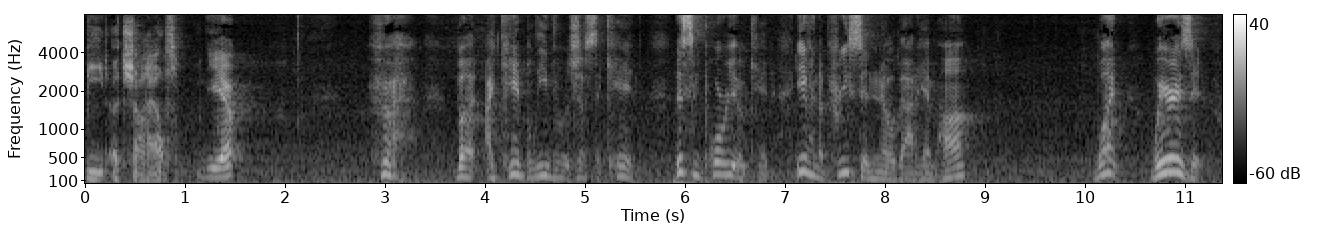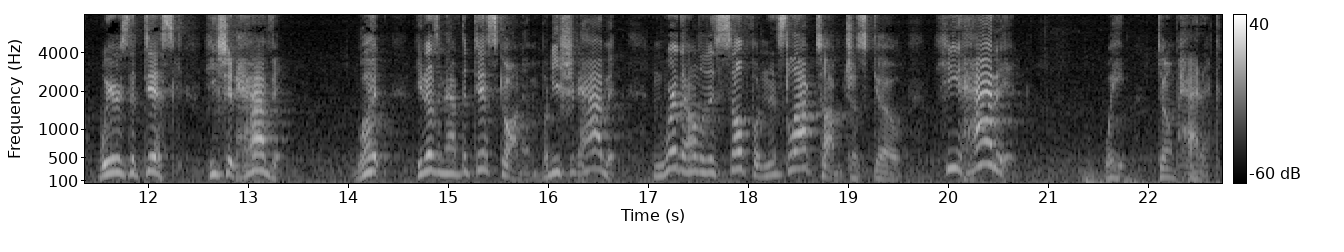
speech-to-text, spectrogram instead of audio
beat a child. Yep. but I can't believe it was just a kid. This Emporio kid. Even the priest didn't know about him, huh? What? Where is it? Where's the disc? He should have it. What? He doesn't have the disc on him, but he should have it. And where the hell did his cell phone and his laptop just go? He had it. Wait, don't panic.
